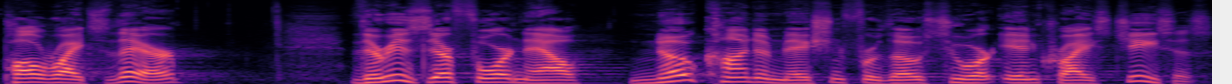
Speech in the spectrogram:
Paul writes there, There is therefore now no condemnation for those who are in Christ Jesus.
